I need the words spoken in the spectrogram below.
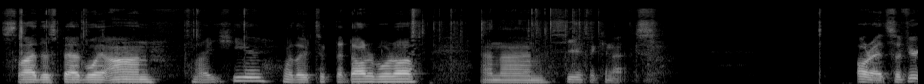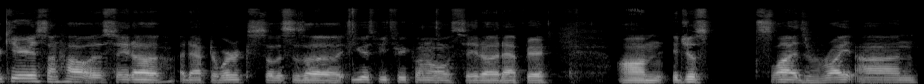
slide this bad boy on right here where they took the daughter board off and then see if it connects. Alright, so if you're curious on how a SATA adapter works, so this is a USB 3.0 SATA adapter. Um, it just slides right on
